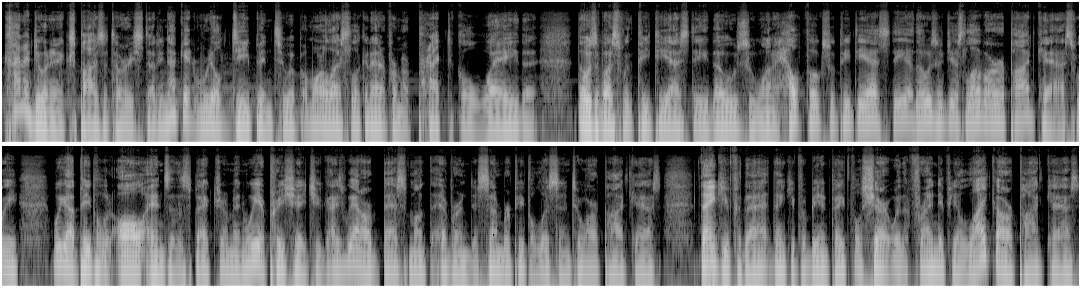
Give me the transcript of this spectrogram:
kind of doing an expository study, not getting real deep into it, but more or less looking at it from a practical way that those of us with PTSD, those who want to help folks with PTSD, or those who just love our podcast. We we got people at all ends of the spectrum, and we appreciate you guys. We had our best month ever in December. People listening to our podcast. Thank you for that. Thank you for being faithful. Share it with a friend. If you like our podcast,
